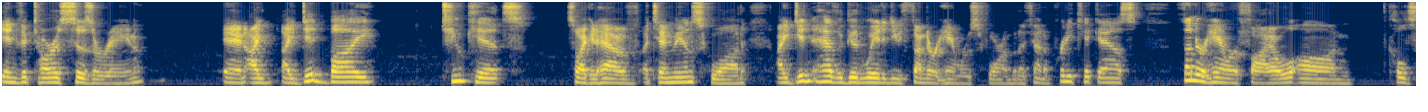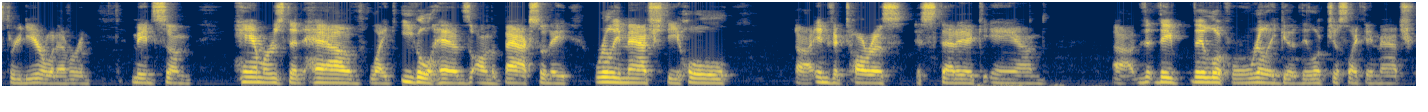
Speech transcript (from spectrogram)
Invictarus Suzerain. And I, I did buy two kits so I could have a 10 man squad. I didn't have a good way to do Thunder Hammers for them, but I found a pretty kick ass Thunder Hammer file on Cults 3D or whatever and made some hammers that have like eagle heads on the back. So they really match the whole uh, Invictarus aesthetic and uh, they, they look really good. They look just like they match.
